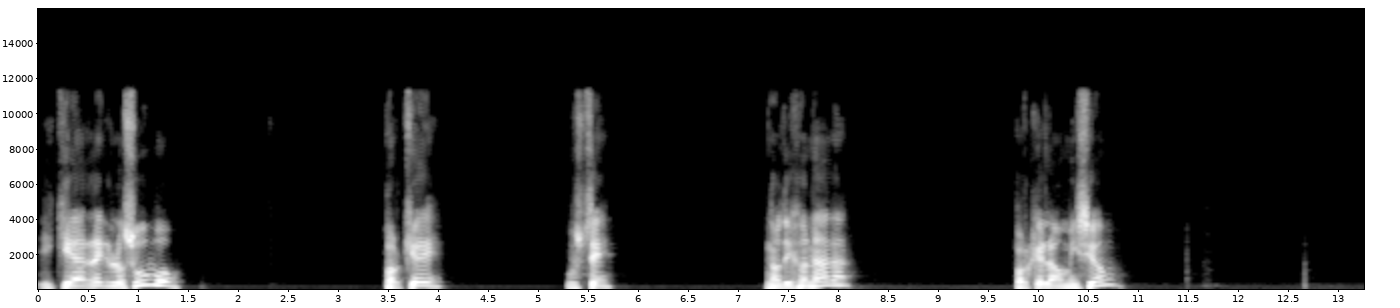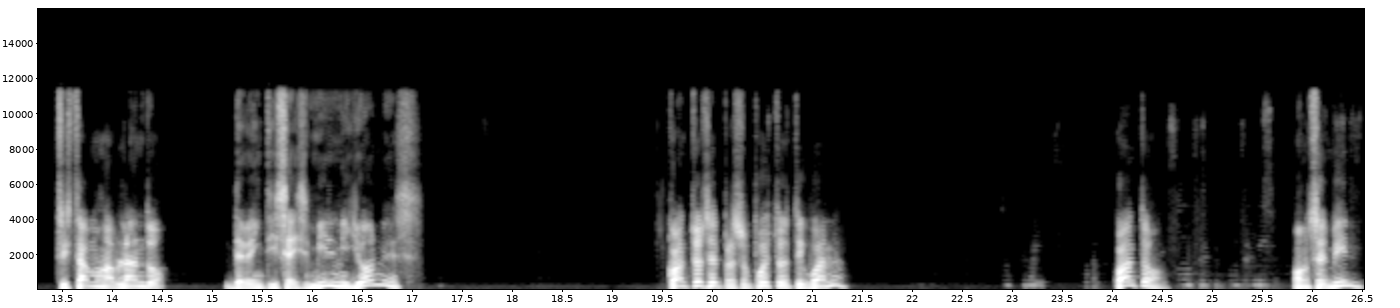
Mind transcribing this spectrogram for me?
¿y qué arreglos hubo? ¿Por qué usted no dijo nada? ¿Por qué la omisión? Si estamos hablando de 26 mil millones. ¿Cuánto es el presupuesto de Tijuana? ¿Cuánto? 11 mil.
